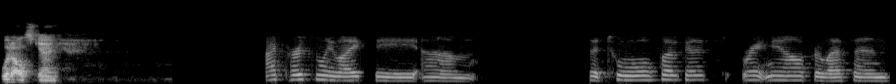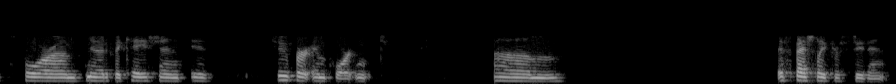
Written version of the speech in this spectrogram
What else, gang? I personally like the um, the tool focus right now for lessons, forums, notifications is super important, um, especially for students.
